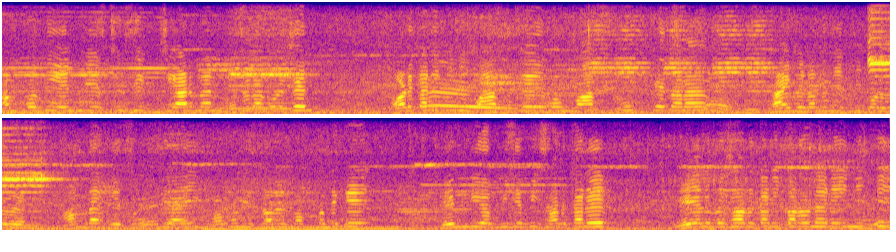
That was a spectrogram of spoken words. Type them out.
সম্প্রতি এনবিএসটিসির চেয়ারম্যান ঘোষণা করেছেন। সরকারি কিছু বাসকে এবং বাস রুটকে তারা প্রাইভেট হাতে বিক্রি করে দেবেন? আমরা এসওসিআই কমিউনিস্ট দলের পক্ষ থেকে কেন্দ্রীয় বিজেপি সরকারের রেল বেসরকারীকরণের এই নীতি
